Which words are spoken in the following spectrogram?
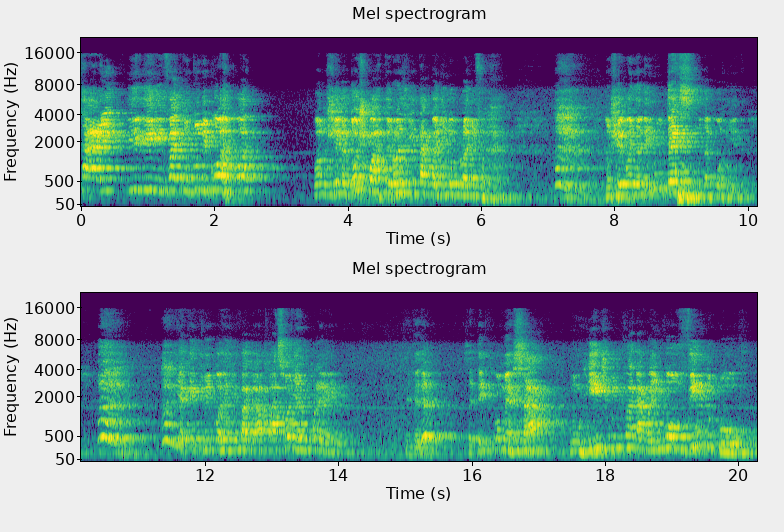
tá aí e, e, vai com tudo e corre, corre. Quando chega dois quarteirões, ele está com a língua para o lado de fora. Ah, não chegou ainda nem um décimo da corrida. Ah, ah, e aquele que vem correndo devagar passa olhando para ele. Você entendeu? Você tem que começar num ritmo devagar, para envolvendo o povo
